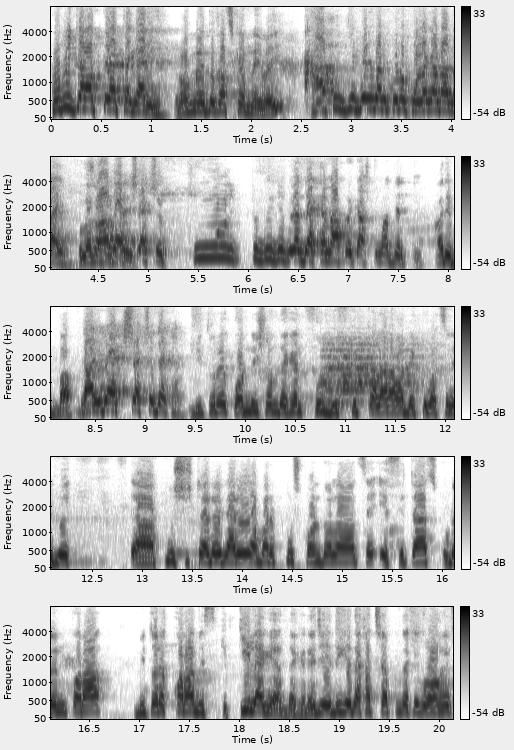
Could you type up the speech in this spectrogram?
খুবই চমৎকার একটা গাড়ি। রঙের তো কাজ কাম নেই ভাই? হাতের যে পরিমাণ কোনো খোলা কাটা নাই সব। একশো একশো ফুল একটু ভিডিও করে দেখান আপনার কাস্টমারদেরকে আরে বাপ। গাড়িটা একশো একশো দেখান। ভিতরের কন্ডিশন দেখেন ফুল বিস্কিট কালার আবার দেখতে পাচ্ছেন যে পুশ স্টার্টের গাড়ি আবার পুশ কন্ট্রোলার আছে এসি টাচ উডেন করা ভিতরে করা বিস্কিট কি লাগে আর দেখেন? এই যে এদিকে দেখাচ্ছে আপনাদেরকে রঙের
